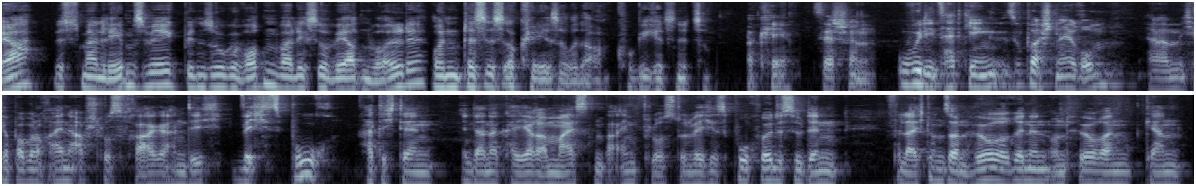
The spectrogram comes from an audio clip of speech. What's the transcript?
Ja, ist mein Lebensweg, bin so geworden, weil ich so werden wollte. Und das ist okay so, da gucke ich jetzt nicht zurück. Okay, sehr schön. Uwe, die Zeit ging super schnell rum. Ähm, ich habe aber noch eine Abschlussfrage an dich. Welches Buch hat dich denn in deiner Karriere am meisten beeinflusst? Und welches Buch würdest du denn vielleicht unseren Hörerinnen und Hörern gern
